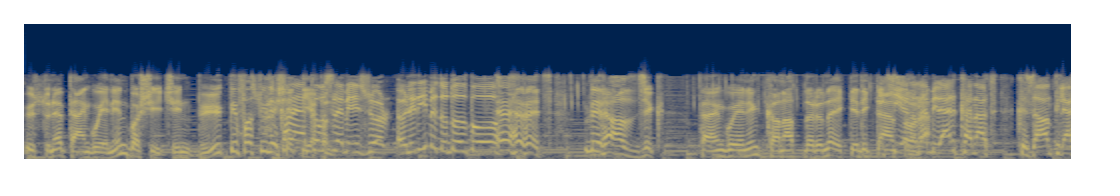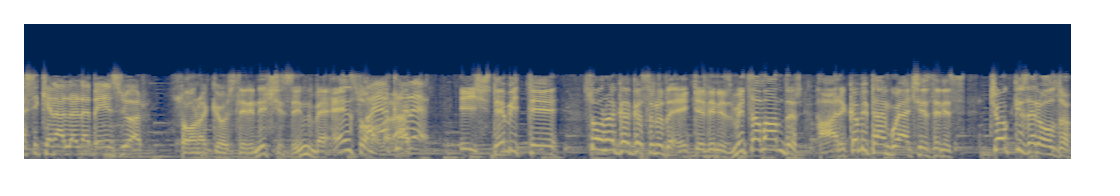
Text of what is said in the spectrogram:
Üstüne penguenin başı için büyük bir fasulye Kar şekli yapın. ayakkabısına benziyor. Öyle değil mi Doodle bu? Evet, birazcık. Penguenin kanatlarını ekledikten İki sonra... yanına birer kanat. Kızağın plastik kenarlarına benziyor. Sonra gözlerini çizin ve en son Ayakları. olarak... İşte bitti. Sonra gagasını da eklediniz mi tamamdır. Harika bir penguen çizdiniz. Çok güzel oldu.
